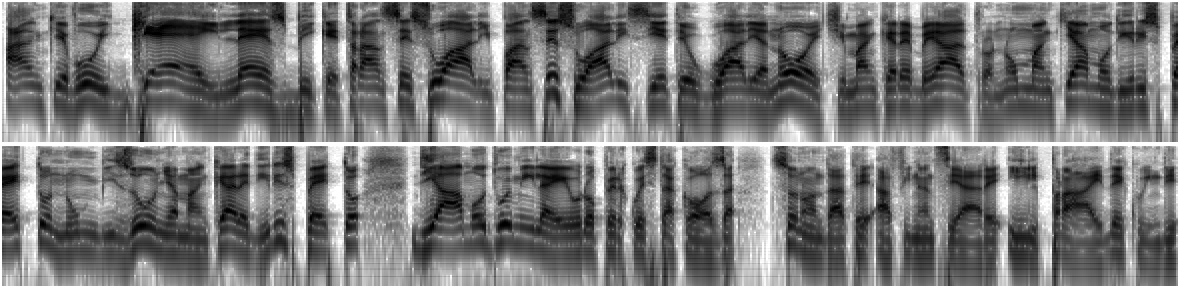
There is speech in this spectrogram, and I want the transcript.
anche voi gay, lesbiche, transessuali, pansessuali siete uguali a noi ci mancherebbe altro non manchiamo di rispetto non bisogna mancare di rispetto diamo 2000 euro per questa cosa. Sono andate a finanziare il Pride e quindi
